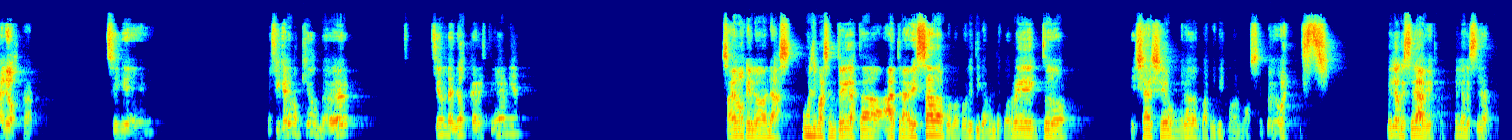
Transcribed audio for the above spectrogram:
al Oscar. Así que nos fijaremos qué onda, a ver qué onda el Oscar este año. Sabemos que las últimas entregas está atravesada por lo políticamente correcto, que ya lleva un grado de patriotismo hermoso, pero bueno, es lo que será, viejo, es lo que será.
